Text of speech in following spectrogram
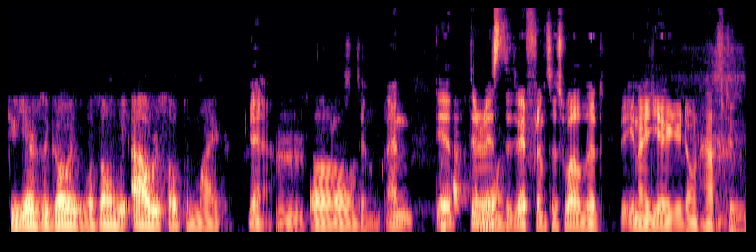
two years ago it was only hours open mic, Yeah. Mm. so Still. And we'll yeah, have there some is more. the difference as well that in a year you don't have to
